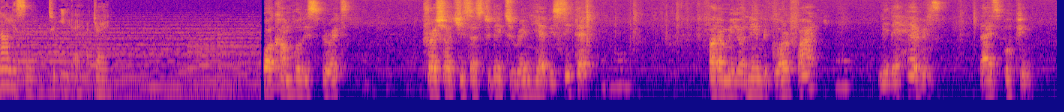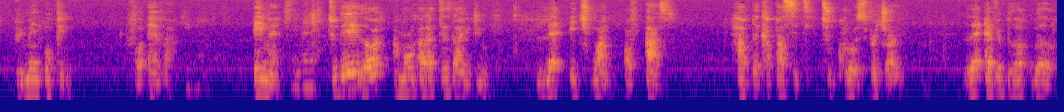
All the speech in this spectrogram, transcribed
Now listen to E.A. Adjei. Welcome, Holy Spirit. Precious Jesus, today to reign here, be seated. Father, may your name be glorified. May the heavens that is open remain open forever. Amen. Amen. Today, Lord, among other things that you do, let each one of us have the capacity to grow spiritually. Let every block will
